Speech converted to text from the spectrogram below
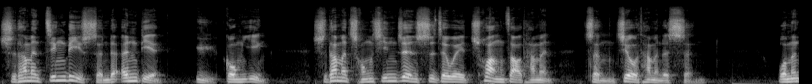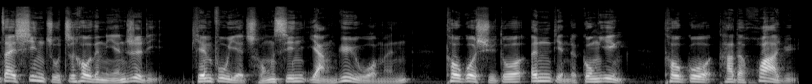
使他们经历神的恩典与供应，使他们重新认识这位创造他们、拯救他们的神。我们在信主之后的年日里，天父也重新养育我们，透过许多恩典的供应，透过他的话语，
